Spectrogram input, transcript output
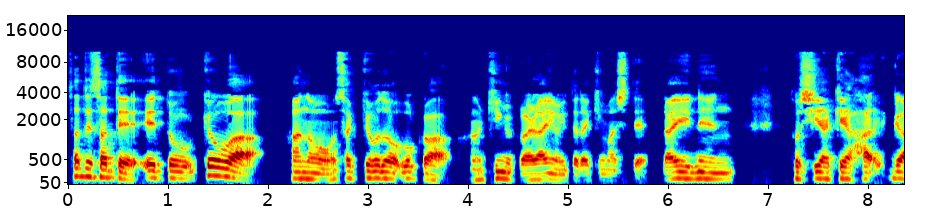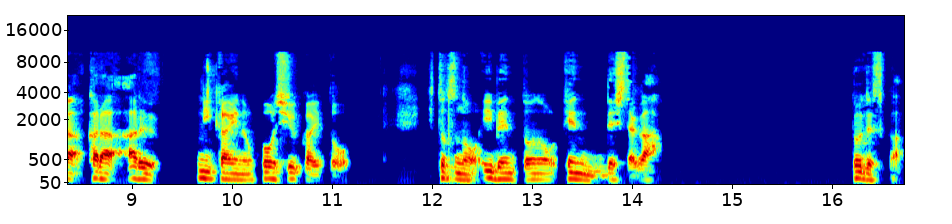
さてさて、えっ、と、今日は、あの、先ほど僕は、あの金額から LINE をいただきまして、来年、年明けはが、からある2回の講習会と、一つのイベントの件でしたが、どうですか？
